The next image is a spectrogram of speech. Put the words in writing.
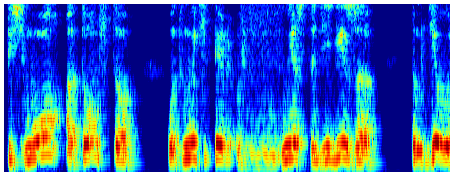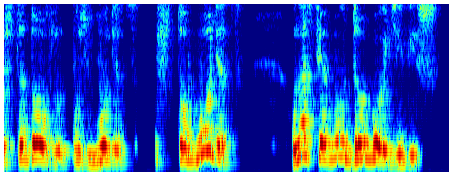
письмо о том, что вот мы теперь вместо девиза там, «делай, что должен, пусть будет, что будет», у нас теперь будет другой девиз –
